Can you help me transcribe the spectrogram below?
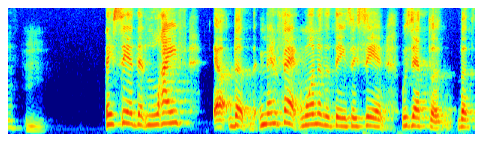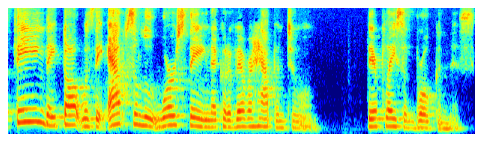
Mhm. They said that life. Uh, the matter of fact, one of the things they said was that the the thing they thought was the absolute worst thing that could have ever happened to them, their place of brokenness,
